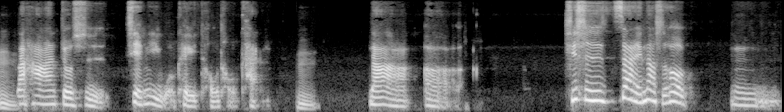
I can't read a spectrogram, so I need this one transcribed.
嗯，那他就是建议我可以投投看，嗯，那呃，其实，在那时候，嗯，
